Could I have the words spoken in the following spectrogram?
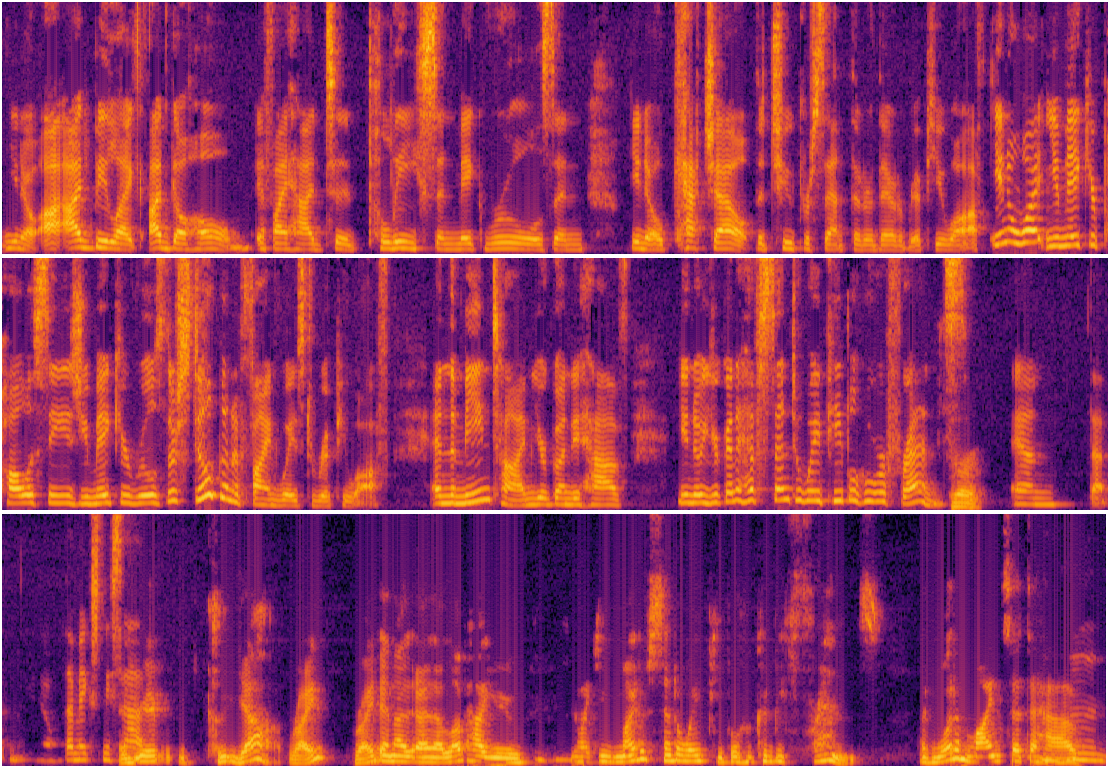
you know I, would be like i'd go home if i had to police and make rules and you know catch out the 2% that are there to rip you off. You know what? You make your policies you make your rules they're still going to find ways to rip you off. And in the meantime you're going to have you know you're going to have sent away people who were friends. Sure. and that you know that makes me sad. yeah right right? And i and i love how you mm-hmm. like you might have sent away people who could be friends like what a mindset to have. Mm-hmm.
